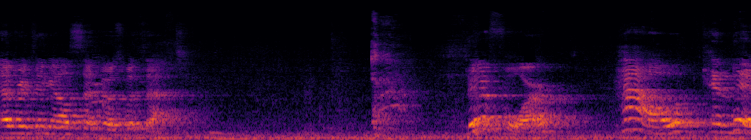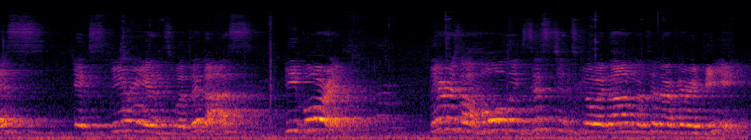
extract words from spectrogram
everything else that goes with that. Therefore, how can this experience within us be boring? There is a whole existence going on within our very being.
